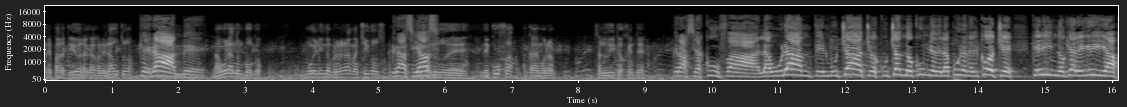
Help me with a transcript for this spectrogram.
repartidor acá con el auto. ¡Qué grande! Laburando un poco. Muy lindo programa chicos. Gracias. Un saludo de, de Cufa, acá de Morón. Saluditos gente. Gracias, Cufa. Laburante, el muchacho, escuchando cumbia de la pura en el coche. Qué lindo, qué alegría.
